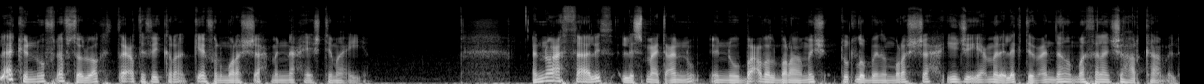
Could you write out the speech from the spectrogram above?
لكنه في نفس الوقت تعطي فكرة كيف المرشح من ناحية اجتماعية. النوع الثالث اللي سمعت عنه إنه بعض البرامج تطلب من المرشح يجي يعمل الكتف عندهم مثلا شهر كامل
